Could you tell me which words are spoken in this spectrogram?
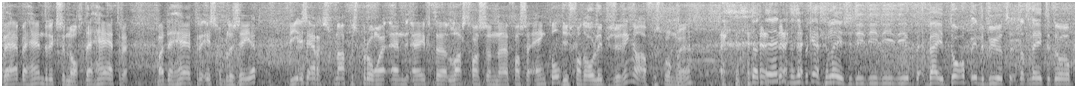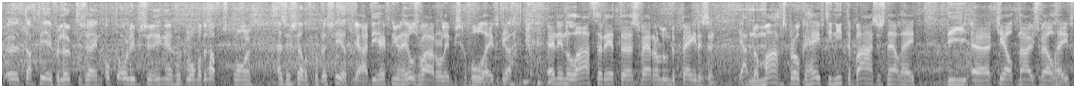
we hebben Hendriksen nog, de Hertre. Maar de Hertre is geblesseerd. Die is ergens vanaf gesprongen en heeft uh, last van zijn, uh, van zijn enkel. Die is van de Olympische ringen afgesprongen, hè? dat, eh, dat, heb ik echt gelezen. Die, die, die, die, bij het dorp in de buurt, dat dorp, uh, dacht hij even leuk te zijn. Op de Olympische ringen geklommen, eraf gesprongen en zichzelf geblesseerd. Ja, die heeft nu een heel zwaar Olympisch gevoel, heeft hij. Ja. En in de laatste rit uh, Sverre Lunde Pedersen. Ja, normaal gesproken heeft hij niet de basissnelheid die uh, Kjeld Nuis wel heeft.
